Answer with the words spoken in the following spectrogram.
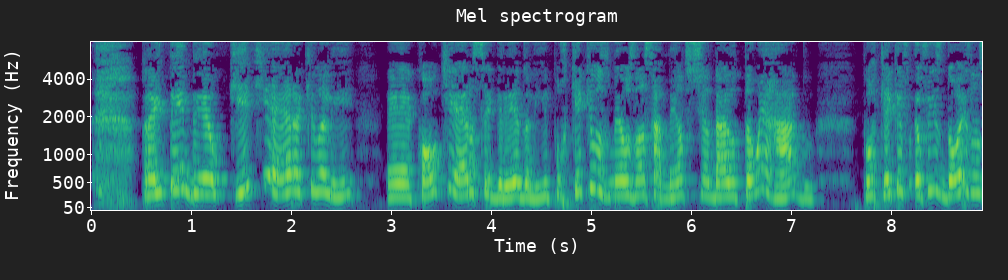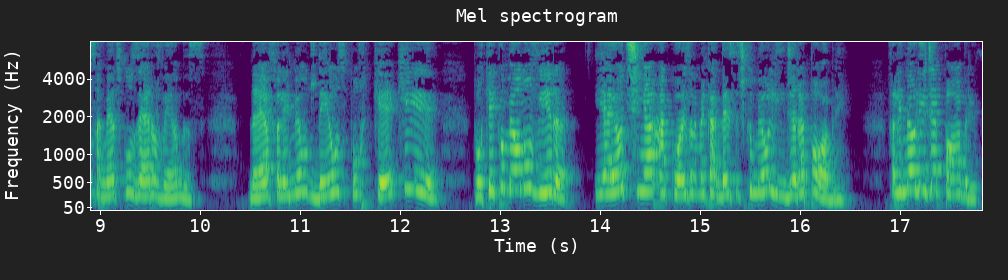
para entender o que que era aquilo ali. é, qual que era o segredo ali, por que, que os meus lançamentos tinham dado tão errado, por que, que eu fiz dois lançamentos com zero vendas, né? Eu falei, meu Deus, por que que, por que que o meu não vira? E aí eu tinha a coisa na minha cabeça de que o meu lead era pobre. Falei, meu lead é pobre,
